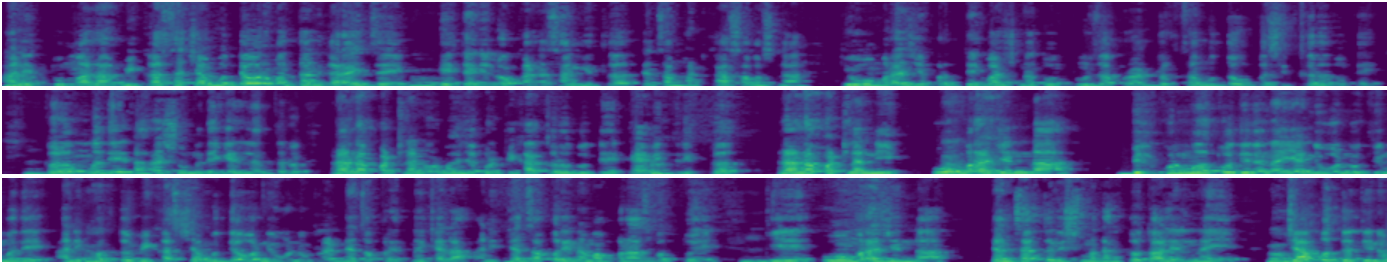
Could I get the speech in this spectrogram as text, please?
आणि तुम्हाला विकासाच्या मुद्द्यावर मतदान करायचंय हो. हे त्यांनी लोकांना सांगितलं. त्याचा फटका असा बसला. की ओमराजे प्रत्येक भाषणातून तुळजापुरात ड्रग्सचा मुद्दा उपस्थित करत होते. कळममध्ये धाराशिवमध्ये गेल्यानंतर राणा पाटलांवर भाजपवर टीका करत होते त्या. व्यतिरिक्त राणा पाटलांनी ओमराजेंना बिलकुल महत्त्व दिलं नाही या निवडणुकीमध्ये आणि. फक्त विकासच्या मुद्द्यावर निवडणूक लढण्याचा प्रयत्न केला आणि त्याचा परिणाम आपण आज बघतोय. की ओमराजेंना त्यांचा करिश्मा दाखवता आलेला नाही. ज्या पद्धतीनं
